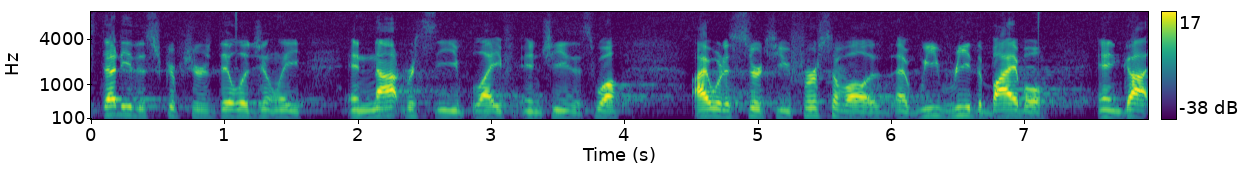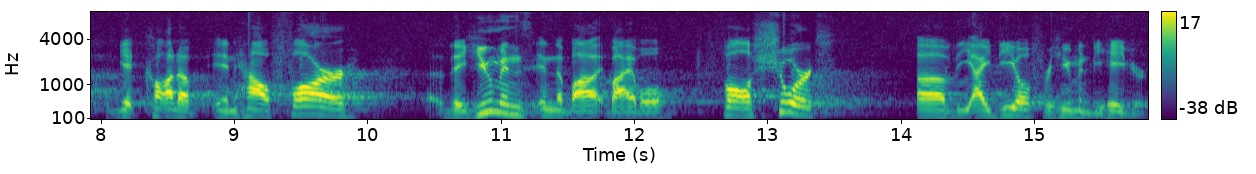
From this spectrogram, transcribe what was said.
study the scriptures diligently and not receive life in Jesus? Well, I would assert to you, first of all, is that we read the Bible and got, get caught up in how far the humans in the Bible fall short of the ideal for human behavior.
